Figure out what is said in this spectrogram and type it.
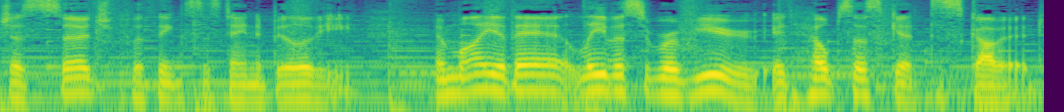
Just search for Think Sustainability. And while you're there, leave us a review, it helps us get discovered.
